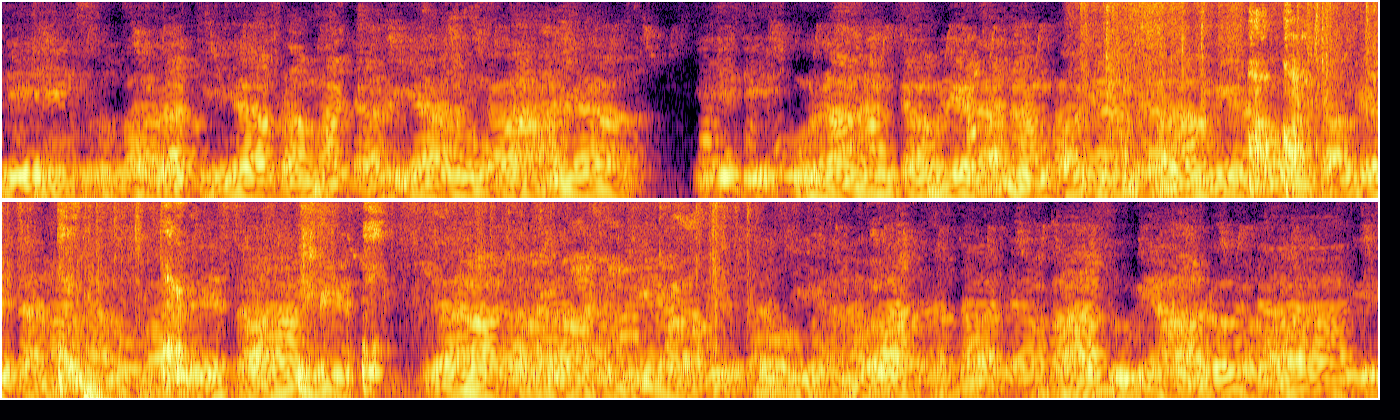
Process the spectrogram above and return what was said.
นิสุปรติยาพระมัจจริยานุกาานังจาเวทนังปัญญาสามินาวันจาเวทนังนานุปาเวสามิยาตาธรรมิภวิสติอนวัตตาจาภาสุวิหารจาติ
